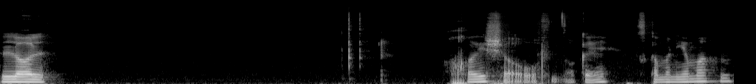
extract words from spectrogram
Lol. Räucherofen, okay. Was kann man hier machen?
